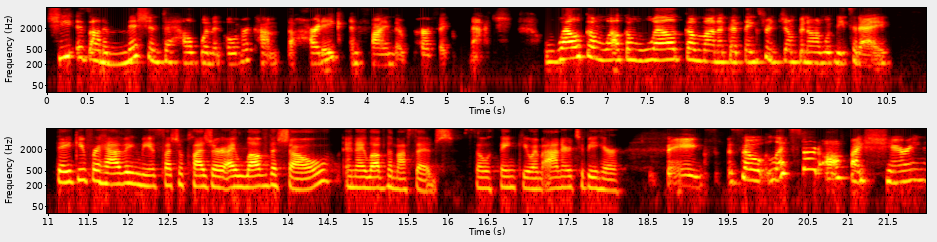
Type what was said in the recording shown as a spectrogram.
She is on a mission to help women overcome the heartache and find their perfect match. Welcome, welcome, welcome, Monica. Thanks for jumping on with me today. Thank you for having me. It's such a pleasure. I love the show and I love the message. So thank you. I'm honored to be here. Thanks. So let's start off by sharing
